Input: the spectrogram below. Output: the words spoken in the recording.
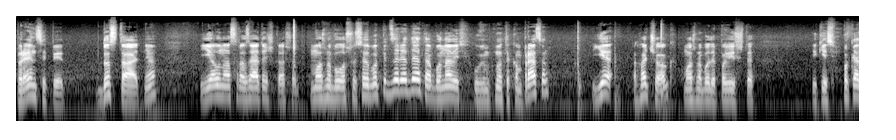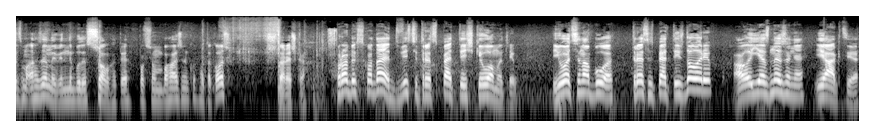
принципі, достатньо. Є у нас розеточка, щоб можна було щось або підзарядити, або навіть увімкнути компресор. Є гачок, можна буде повісити якийсь пакет з магазину, він не буде совгати по всьому багажнику, а також шторочка. Пробіг складає 235 тисяч кілометрів. Його ціна була 35 тисяч доларів, але є зниження і акція.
